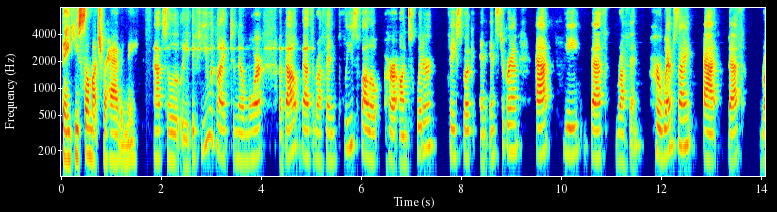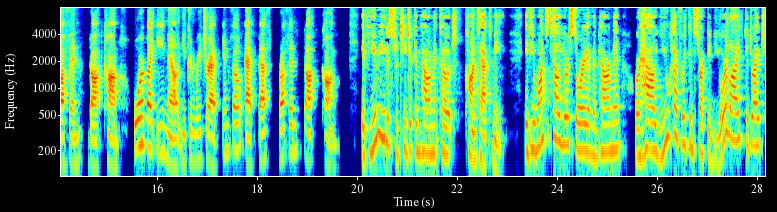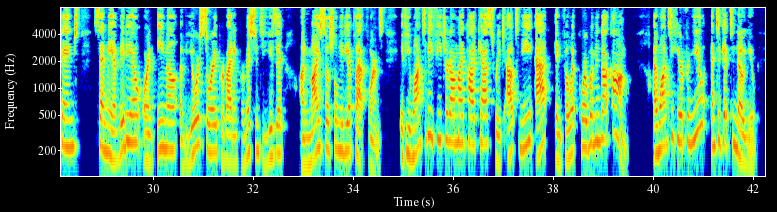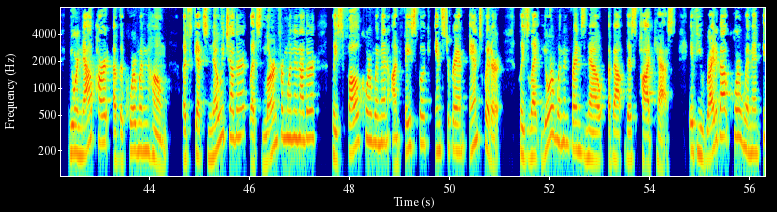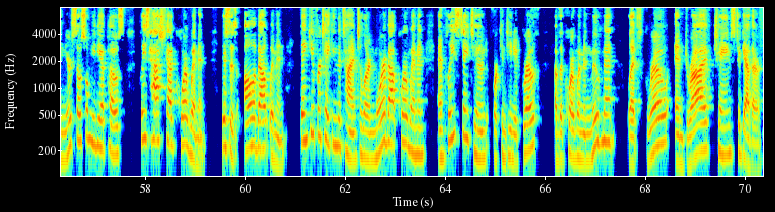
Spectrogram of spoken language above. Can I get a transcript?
Thank you so much for having me. Absolutely. If you would like to know more about Beth Ruffin, please follow her on Twitter, Facebook, and Instagram at the Beth Ruffin. Her website at bethruffin.com or by email. You can reach her at info at bethruffin.com. If you need a strategic empowerment coach, contact me. If you want to tell your story of empowerment or how you have reconstructed your life to drive change, send me a video or an email of your story, providing permission to use it on my social media platforms. If you want to be featured on my podcast, reach out to me at info at corewomen.com. I want to hear from you and to get to know you. You are now part of the KORE Women home. Let's get to know each other. Let's learn from one another. Please follow KORE Women on Facebook, Instagram, and Twitter. Please let your women friends know about this podcast. If you write about KORE Women in your social media posts, please hashtag KORE Women. This is all about women. Thank you for taking the time to learn more about KORE Women, and please stay tuned for continued growth of the KORE Women movement. Let's grow and drive change together.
